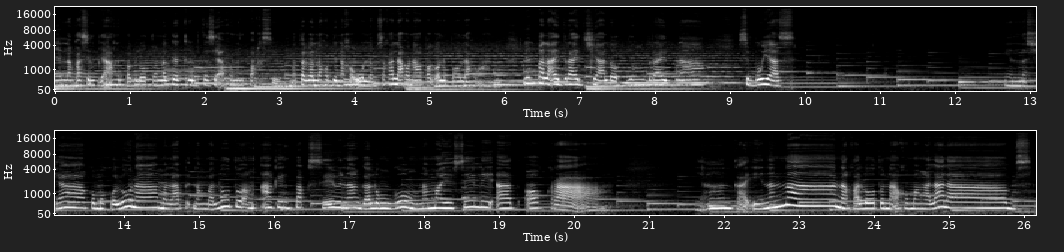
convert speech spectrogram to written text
Yan lang kasimple aking pagluto. Nagka-crib kasi ako ng paksiw. Matagal na ako din nakaulam. Sakala ako nakapag-ulam pa wala akong ano. Yan pala ay dried shallot. Yung dried na sibuyas. Na siya. Kumukulo na. Malapit nang maluto ang aking paksiw na galunggong na may sili at okra. Yan, kainan na. Nakaluto na ako mga lalabs.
